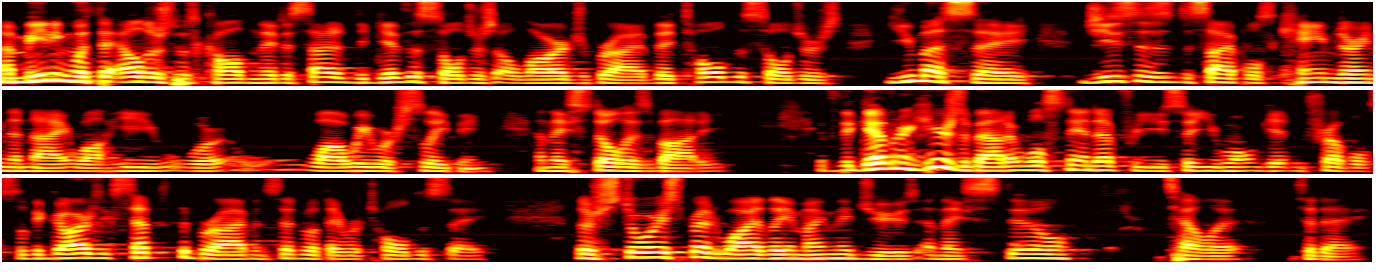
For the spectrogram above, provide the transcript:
A meeting with the elders was called, and they decided to give the soldiers a large bribe. They told the soldiers, "You must say Jesus' disciples came during the night while he were, while we were sleeping, and they stole his body. If the governor hears about it, we'll stand up for you, so you won't get in trouble." So the guards accepted the bribe and said what they were told to say. Their story spread widely among the Jews, and they still tell it today.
